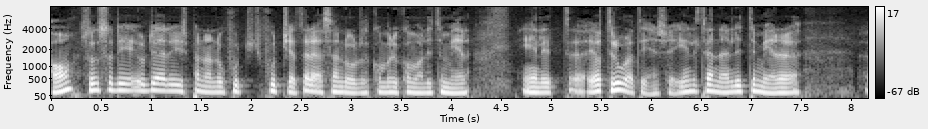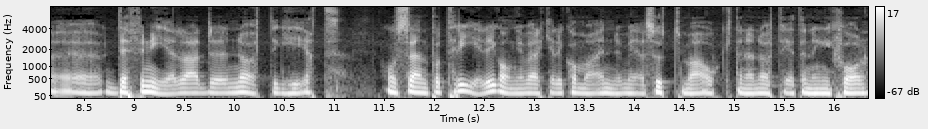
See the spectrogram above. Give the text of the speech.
ja, så, så det, och där är ju spännande att fort, fortsätta där sen då. Då kommer det komma lite mer enligt, eh, jag tror att det är en tjej, enligt henne en lite mer Eh, definierad eh, nötighet. Och sen på tredje gången verkar det komma ännu mer sutma och den här nötigheten hänger kvar.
